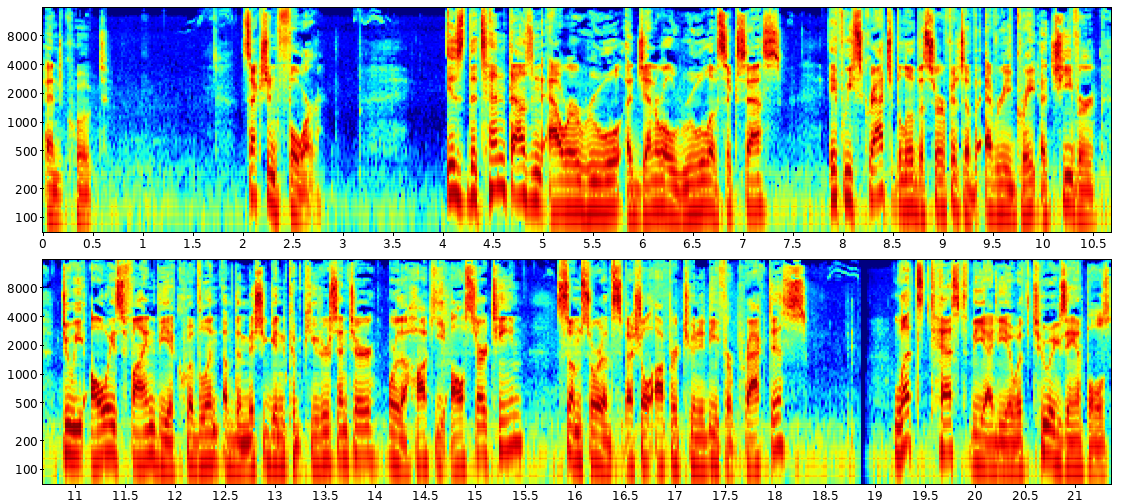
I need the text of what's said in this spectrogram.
End quote. Section 4. Is the 10,000 hour rule a general rule of success? If we scratch below the surface of every great achiever, do we always find the equivalent of the Michigan Computer Center or the Hockey All Star team? Some sort of special opportunity for practice? Let's test the idea with two examples,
